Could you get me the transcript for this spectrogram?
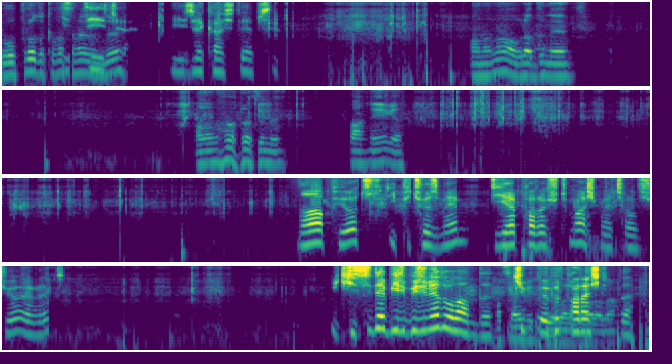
GoPro da kafasına Gitti döndü. iyice. İyice kaçtı hepsi. Ananı avradını. Ananı avradını. Sahneye gel. Ne yapıyor? Ç- İpi çözmeye, diğer paraşütümü açmaya çalışıyor. Evet. İkisi de birbirine dolandı. İki, getiriyorlar öbür bu paraşüt arada. de.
